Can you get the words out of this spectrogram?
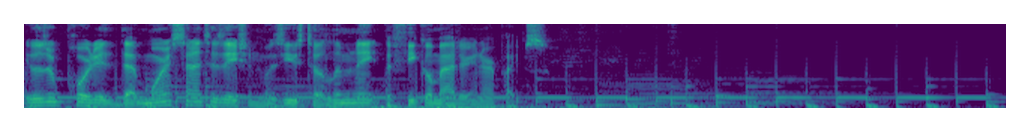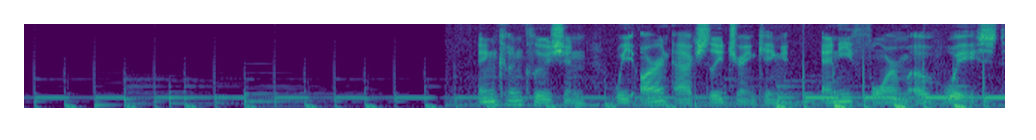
it was reported that more sanitization was used to eliminate the fecal matter in our pipes. In conclusion, we aren't actually drinking any form of waste.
